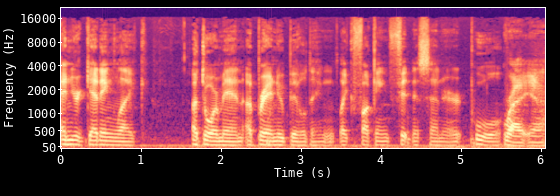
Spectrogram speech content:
and you're getting like a doorman, a brand new building, like fucking fitness center, pool, right. Yeah.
